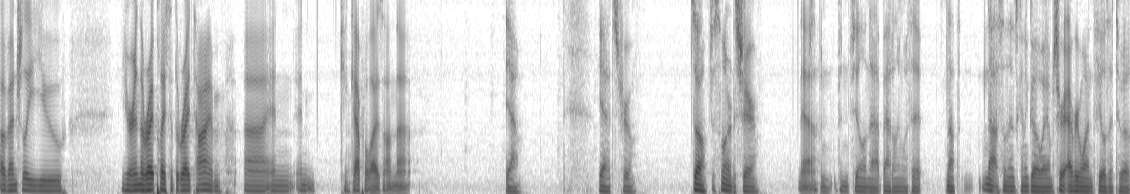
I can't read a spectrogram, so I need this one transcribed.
eventually you you're in the right place at the right time uh, and and can capitalize on that. Yeah. Yeah, it's true. So just wanted to share. Yeah, Just been been feeling that, battling with it. It's not not something that's going to go away. I'm sure everyone feels it to a,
